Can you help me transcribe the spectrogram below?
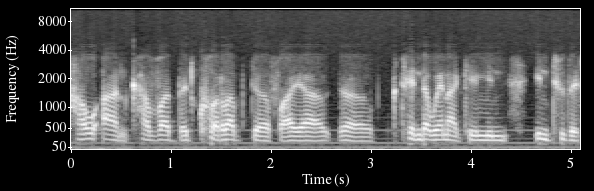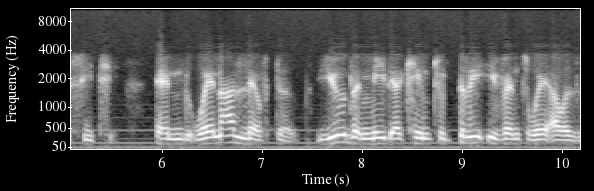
how uncovered that corrupt uh, fire uh, tender when I came in into the city. And when I left, you, the media, came to three events where I was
